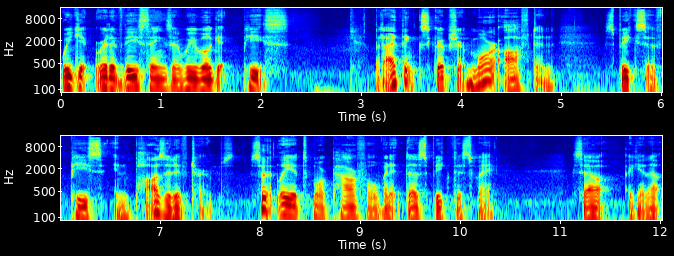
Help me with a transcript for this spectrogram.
we get rid of these things and we will get peace. But I think Scripture more often speaks of peace in positive terms. Certainly, it's more powerful when it does speak this way. So, again, I'll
